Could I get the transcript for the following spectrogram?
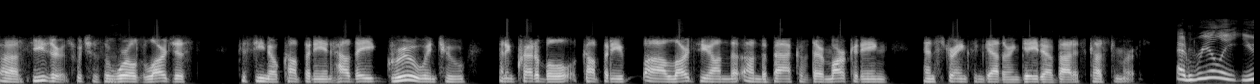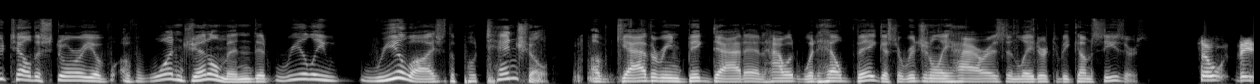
uh, Caesars, which is the world's largest casino company, and how they grew into an incredible company, uh, largely on the on the back of their marketing and strength in gathering data about its customers. And really, you tell the story of, of one gentleman that really realized the potential of gathering big data and how it would help Vegas, originally Harrah's and later to become Caesars. So the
